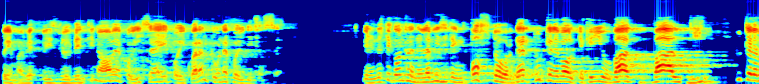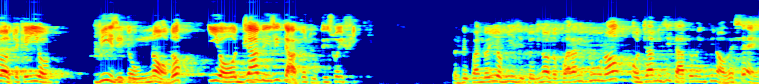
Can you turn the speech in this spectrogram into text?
Prima visito il 29, poi il 6, poi il 41 e poi il 17. Vi rendete conto che nella visita in post order, tutte le volte che io, va, va, tutte le volte che io visito un nodo, io ho già visitato tutti i suoi figli. Perché quando io visito il nodo 41 ho già visitato 29 6.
